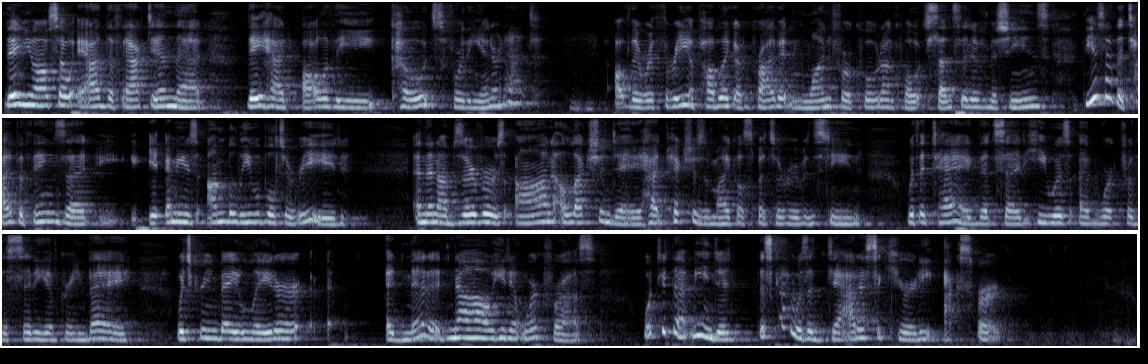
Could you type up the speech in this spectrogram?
Then you also add the fact in that they had all of the codes for the internet. Mm-hmm. There were three, a public, a private, and one for quote unquote sensitive machines. These are the type of things that, it, I mean, it's unbelievable to read. And then observers on election day had pictures of Michael Spitzer Rubenstein with a tag that said he was uh, worked for the city of Green Bay, which Green Bay later admitted, no, he didn't work for us. What did that mean? Did this guy was a data security expert?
